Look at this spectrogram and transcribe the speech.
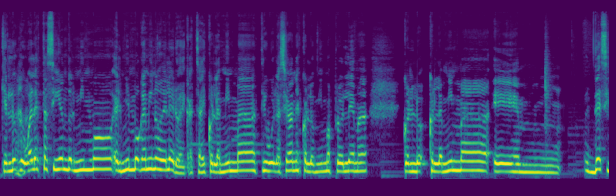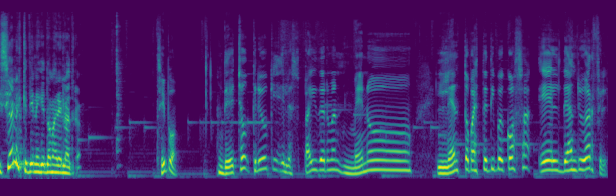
Que es lo que Ajá. igual está siguiendo el mismo, el mismo camino del héroe, ¿cachai? Con las mismas tribulaciones, con los mismos problemas, con, lo- con las mismas eh, decisiones que tiene que tomar el otro. Sí, po. De hecho, creo que el Spider-Man menos lento para este tipo de cosas es el de Andrew Garfield.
